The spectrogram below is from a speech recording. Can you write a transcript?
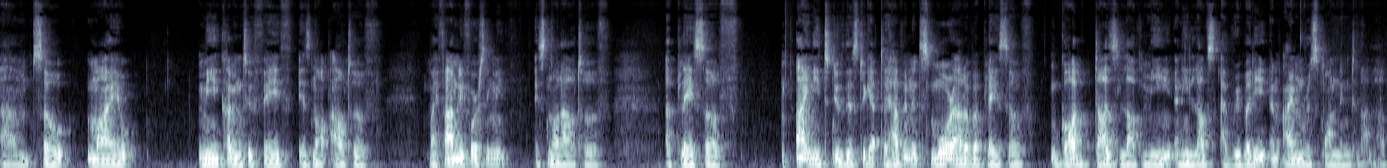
Um, so, my me coming to faith is not out of my family forcing me. It's not out of a place of I need to do this to get to heaven. It's more out of a place of God does love me and He loves everybody, and I'm responding to that love.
